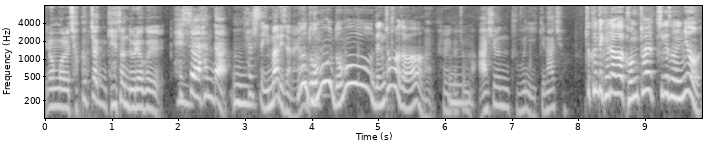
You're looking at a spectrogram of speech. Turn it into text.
이런 거를 적극적인 개선 노력을 했어야 한다. 음. 사실상 이 말이잖아요. 이건 너무 너무 냉정하다. 네, 그러니까 좀 아쉬운 부분이 있긴 하죠. 저 근데 게다가 검찰 측에서는요.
